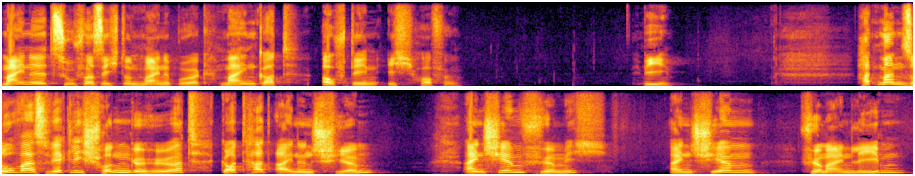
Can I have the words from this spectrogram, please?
meine Zuversicht und meine Burg, mein Gott, auf den ich hoffe. Wie? Hat man sowas wirklich schon gehört? Gott hat einen Schirm, ein Schirm für mich, ein Schirm für mein Leben,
